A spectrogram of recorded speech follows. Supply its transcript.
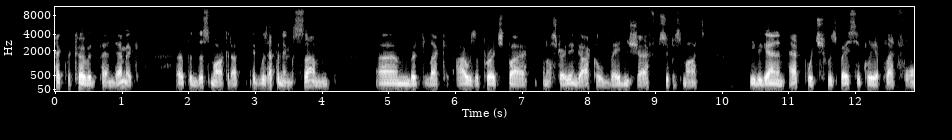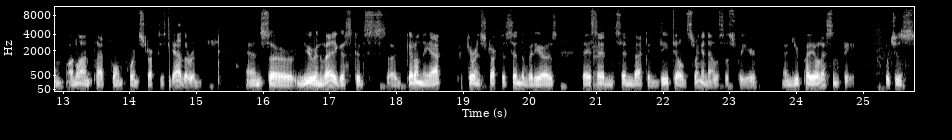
heck, the COVID pandemic opened this market up. It was happening some um, but like I was approached by an Australian guy called Baden Schaff, super smart. He began an app which was basically a platform, online platform for instructors to gather. And and so you in Vegas could uh, get on the app, pick your instructor, send the videos. They said send back a detailed swing analysis for you, and you pay your lesson fee, which is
